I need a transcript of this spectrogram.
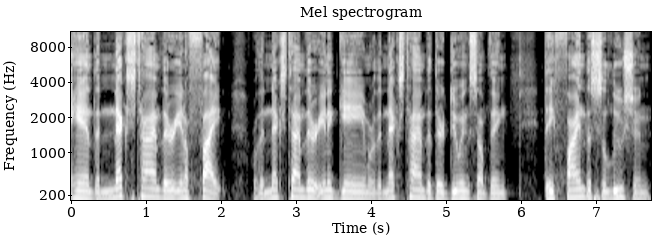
and the next time they're in a fight, or the next time they're in a game, or the next time that they're doing something, they find the solution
